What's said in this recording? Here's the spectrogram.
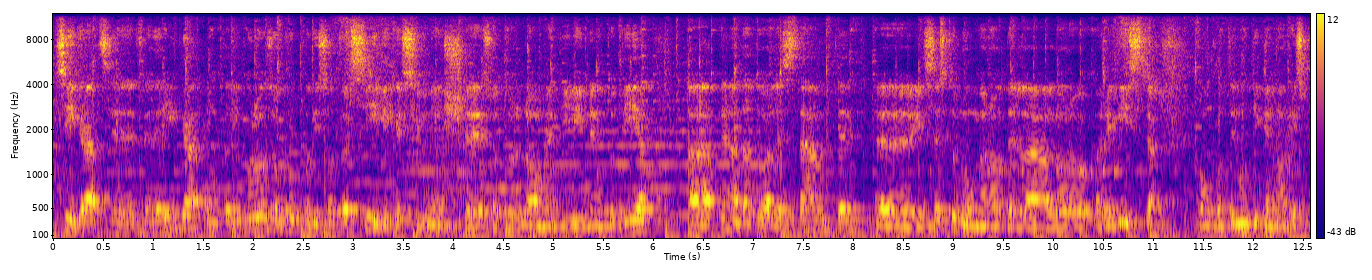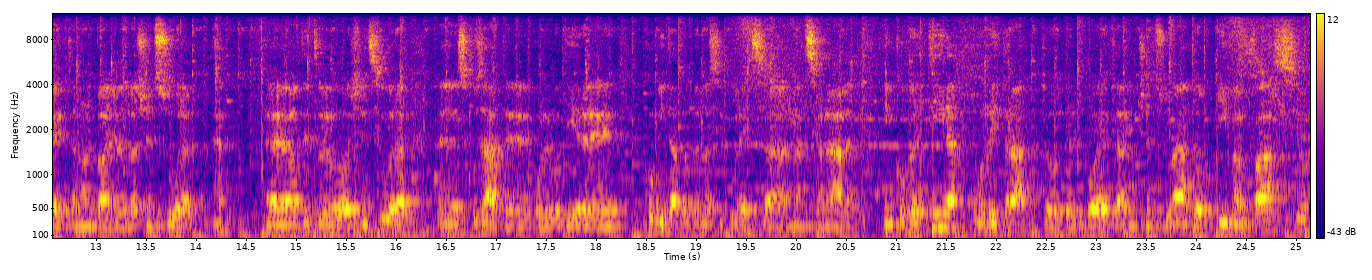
Sì, grazie Federica. Un pericoloso gruppo di sovversivi che si unisce sotto il nome di Neutopia ha appena dato alle stampe eh, il sesto numero della loro rivista con contenuti che non rispettano il vaglio della censura. Eh, ho detto censura, eh, scusate, volevo dire Comitato per la Sicurezza Nazionale. In copertina un ritratto del poeta incensurato Ivan Fassio,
